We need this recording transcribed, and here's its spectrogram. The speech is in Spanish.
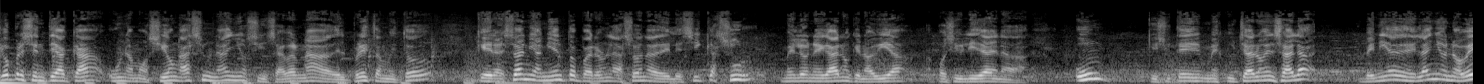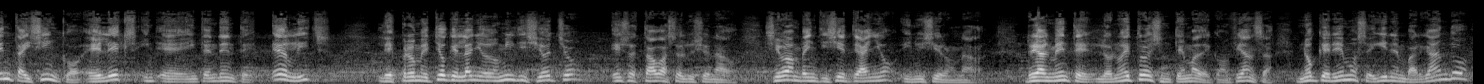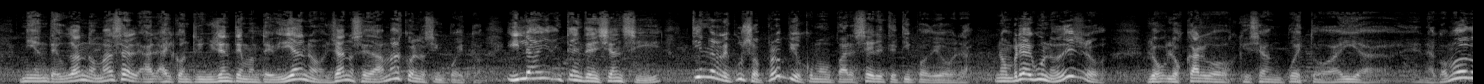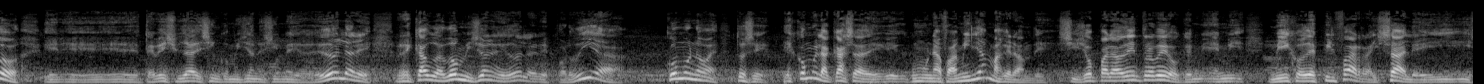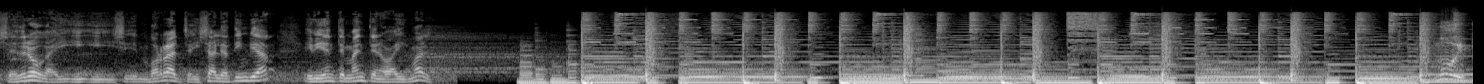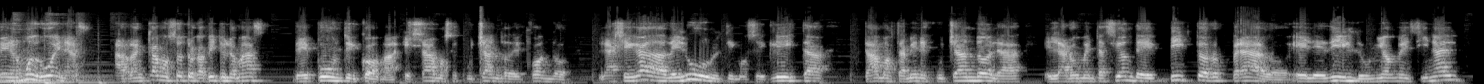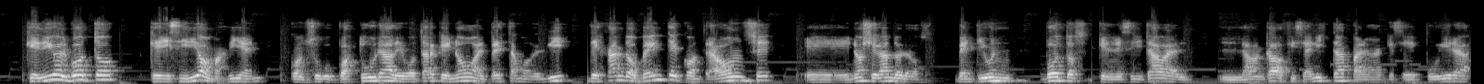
Yo presenté acá una moción hace un año sin saber nada del préstamo y todo, que era el saneamiento para una zona de Lesica Sur. Me lo negaron que no había posibilidad de nada. Un, que si ustedes me escucharon en sala, venía desde el año 95. El ex eh, intendente Erlich les prometió que el año 2018 eso estaba solucionado. Llevan 27 años y no hicieron nada. Realmente lo nuestro es un tema de confianza. No queremos seguir embargando ni endeudando más al, contribuyente montevideano. Ya no se da más con los impuestos. Y la Intendencia en sí tiene recursos propios como para hacer este tipo de obra. Nombré algunos de ellos, los, los cargos que se han puesto ahí a, acomodo, eh, TV Ciudad de 5 millones y medio de dólares, recauda 2 millones de dólares por día. ¿Cómo no? Entonces, es como la casa, de, como una familia más grande. Si yo para adentro veo que mi, hijo despilfarra y sale y, se droga y, y, se emborracha y sale a timbiar, evidentemente no va a ir mal. Pero muy buenas. Arrancamos otro capítulo más de punto y coma. Estábamos escuchando de fondo la llegada del último ciclista. Estábamos también escuchando la, la argumentación de Víctor Prado, el edil de Unión Vecinal, que dio el voto, que decidió más bien, con su postura de votar que no al préstamo del BID, dejando 20 contra 11, eh, no llegando a los 21 votos que necesitaba el, la bancada oficialista para que se pudiera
